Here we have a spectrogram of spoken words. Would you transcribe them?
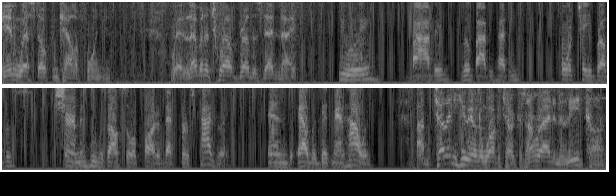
in West Oakland, California, where 11 or 12 brothers that night. Huey, Bobby, little Bobby Hutton, Forte brothers, Sherman, who was also a part of that first cadre, and Elbert Big Man Howard. I'm telling Huey on the walkie-talkie because I'm riding in the lead car.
